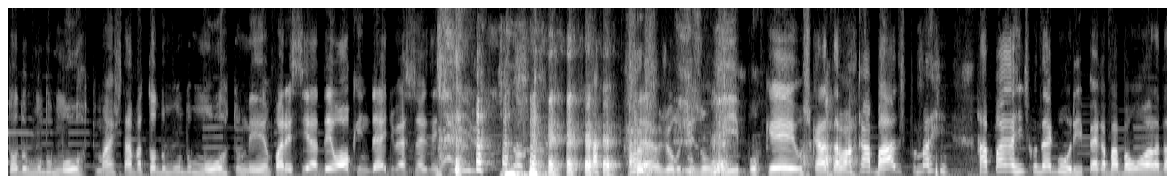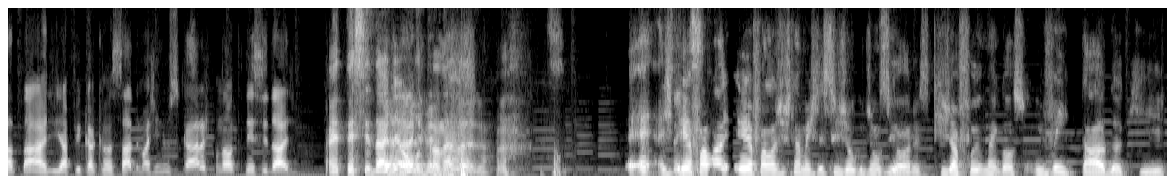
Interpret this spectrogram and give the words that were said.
Todo mundo morto, mas estava todo mundo morto mesmo. Parecia The Walking Dead versus Resident Evil. é um jogo de zumbi, porque os caras estavam acabados. Mas, rapaz, a gente quando é guri, pega baba uma hora da tarde, já fica cansado. Imagina os caras pô, na alta intensidade. A intensidade é Verdade, outra, né, velho? É, é, eu, ia falar, eu ia falar justamente desse jogo de 11 horas, que já foi um negócio inventado aqui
